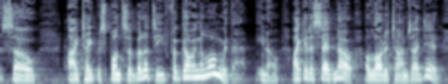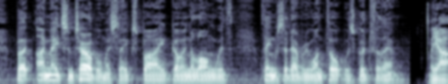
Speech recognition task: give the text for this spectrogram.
So I take responsibility for going along with that. You know, I could have said no. A lot of times I did, but I made some terrible mistakes by going along with things that everyone thought was good for them. Yeah,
